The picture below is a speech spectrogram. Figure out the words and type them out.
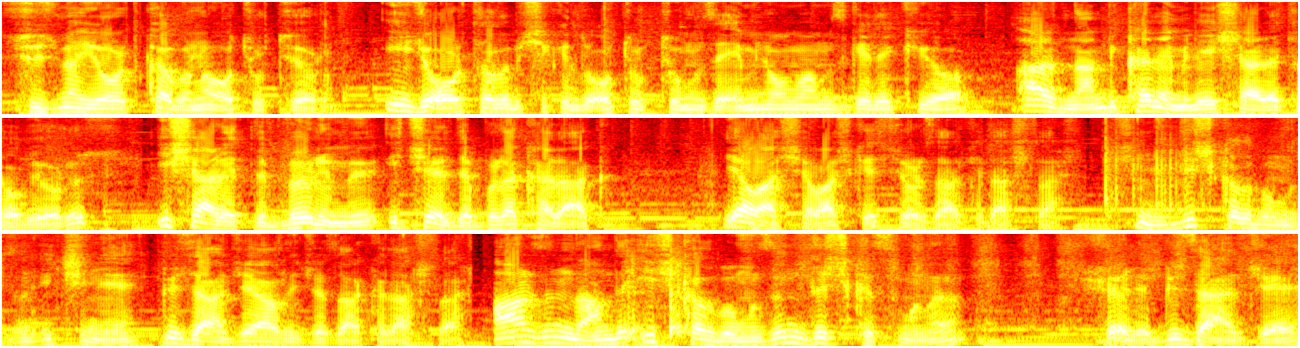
süzme yoğurt kabını oturtuyorum. İyice ortalı bir şekilde oturttuğumuza emin olmamız gerekiyor. Ardından bir kalem ile işaret alıyoruz. İşaretli bölümü içeride bırakarak yavaş yavaş kesiyoruz arkadaşlar. Şimdi dış kalıbımızın içini güzelce yağlayacağız arkadaşlar. Ardından da iç kalıbımızın dış kısmını şöyle güzelce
